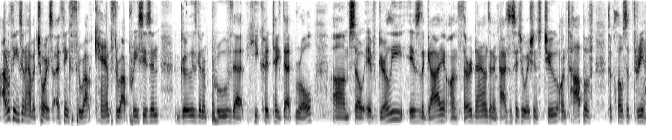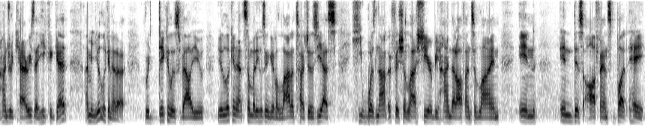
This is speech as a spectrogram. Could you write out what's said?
I don't think he's going to have a choice. I think throughout camp, throughout preseason, Gurley's going to prove that he could take that role. Um, so if Gurley is the guy on third downs and in passing situations too, on top of the close to 300 carries that he could get, I mean, you're looking at a ridiculous value. You're looking at somebody who's going to get a lot of touches. Yes, he was not efficient last year behind that offensive line in in this offense, but hey,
